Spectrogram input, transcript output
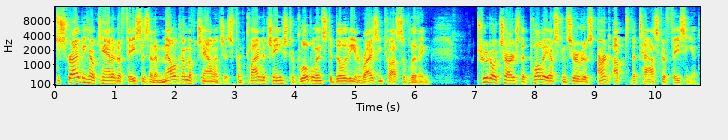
Describing how Canada faces an amalgam of challenges from climate change to global instability and rising costs of living, Trudeau charged that Poilievre's conservatives aren't up to the task of facing it.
